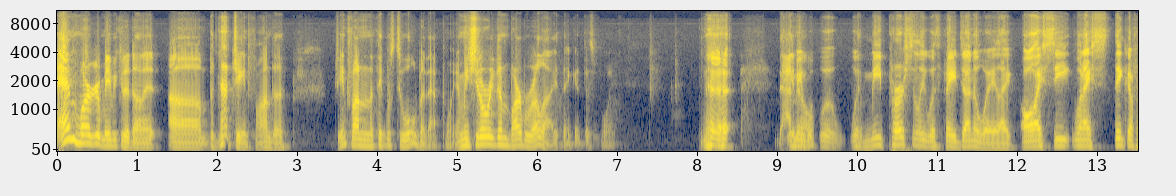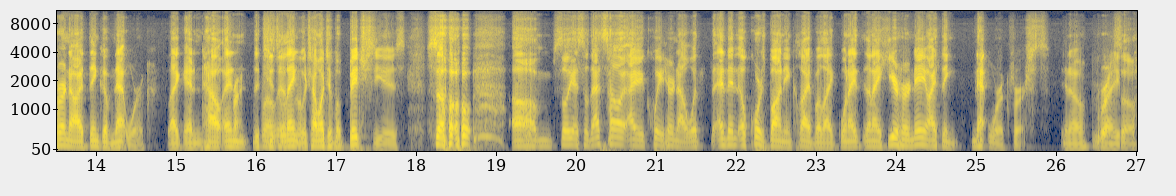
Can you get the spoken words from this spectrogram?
and Margaret maybe could have done it, um, but not Jane Fonda. Jane Fonda, I think, was too old by that point. I mean, she'd already done Barbarella, I think, at this point. I You mean, w- with me personally, with Faye Dunaway, like all I see when I think of her now, I think of Network, like and how and Right. the Well, the yeah, language, how much of a bitch she is. So, um, so yeah, so that's how I equate her now with, and then of course Bonnie and Clyde. But like when I when I hear her name, I think Network first, you know. Right. So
